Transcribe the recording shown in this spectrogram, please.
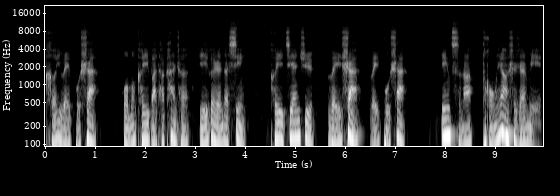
可以为不善，我们可以把它看成一个人的性。可以兼具为善为不善，因此呢，同样是人民，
